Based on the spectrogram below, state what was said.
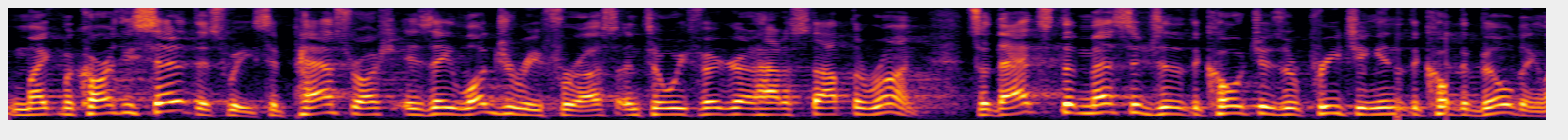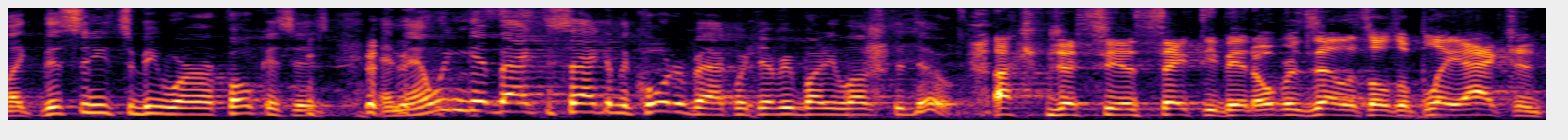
Mike McCarthy said it this week. Said pass rush is a luxury for us until we figure out how to stop the run. So that's the message that the coaches are preaching into the, co- the building. Like this needs to be where our focus is, and then we can get back to sacking the quarterback, which everybody loves to do. I can just see a safety being overzealous on some play action,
